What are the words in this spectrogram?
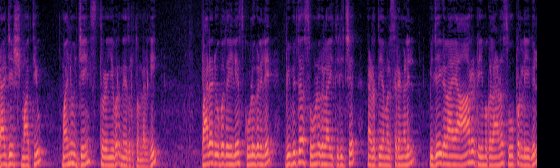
രാജേഷ് മാത്യു മനു ജെയിംസ് തുടങ്ങിയവർ നേതൃത്വം നൽകി. പാല രൂപതയിലെ സ്കൂളുകളിലെ വിവിധ സോണുകളായി തിരിച്ച് നടത്തിയ മത്സരങ്ങളിൽ വിജയികളായ ആറ് ടീമുകളാണ് സൂപ്പർ ലീഗിൽ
